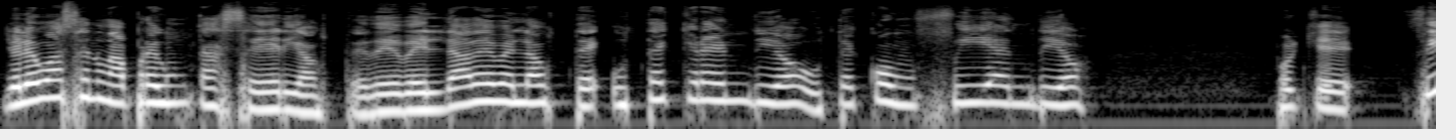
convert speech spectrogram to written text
Yo le voy a hacer una pregunta seria a usted. De verdad, de verdad, usted, usted cree en Dios, usted confía en Dios. Porque sí,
